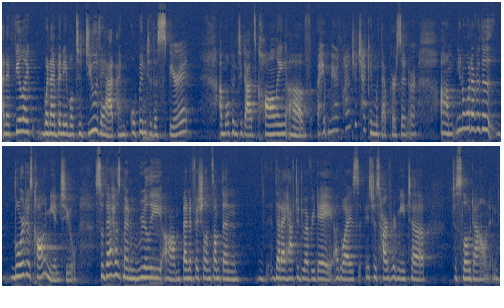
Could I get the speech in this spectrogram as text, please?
And i feel like when i've been able to do that i'm open to the spirit. I'm open to god's calling of hey meredith why don't you check in with that person? Or um, you know whatever the lord is calling me into. So that has been really um, beneficial and something that i have to do every day. Otherwise it's just hard for me to to slow down and,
